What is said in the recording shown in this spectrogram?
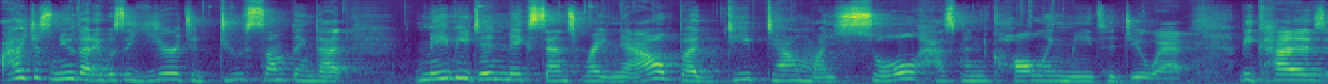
I just knew that it was a year to do something that maybe didn't make sense right now but deep down my soul has been calling me to do it. Because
